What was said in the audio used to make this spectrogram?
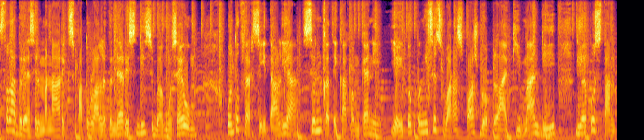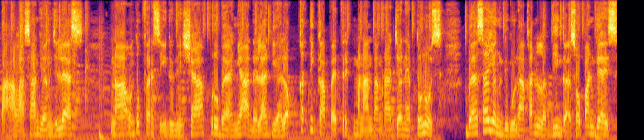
setelah berhasil menarik spatula legendaris di sebuah museum. Untuk versi Italia, scene ketika Tom Kenny, yaitu pengisi suara SpongeBob lagi mandi, dihapus tanpa alasan yang jelas. Nah, untuk versi Indonesia, perubahannya adalah dialog ketika Patrick menantang Raja Neptunus. Bahasa yang digunakan lebih nggak sopan guys,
